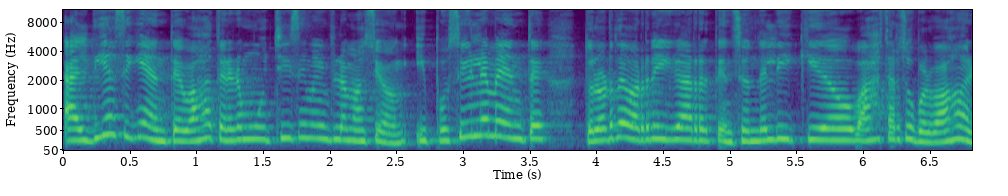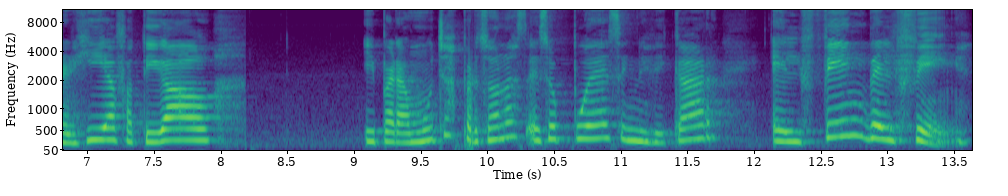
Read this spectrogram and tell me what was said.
al día siguiente vas a tener muchísima inflamación y posiblemente dolor de barriga, retención de líquido, vas a estar súper bajo de energía, fatigado, y para muchas personas eso puede significar el fin del fin.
